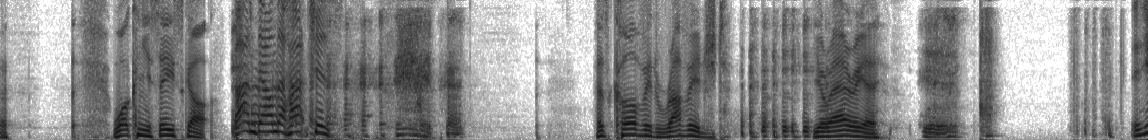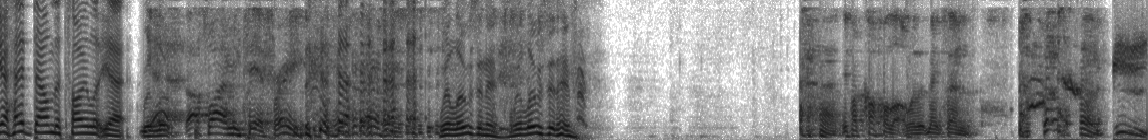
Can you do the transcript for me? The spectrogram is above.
What can you see, Scott? Batten down the hatches. Has COVID ravaged your area? Is your head down the toilet yet? yeah, that's why I'm in tier three. We're losing him. We're losing him. if I cough a lot, will it make sense?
